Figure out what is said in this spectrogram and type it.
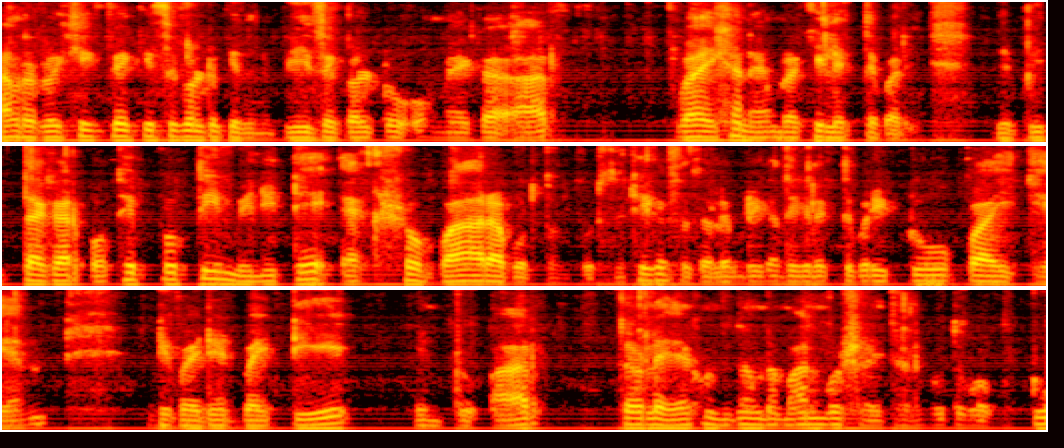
আমরা রৈখিক বেগ ইজ ইকুয়াল টু কি জানি? V is equal to omega r বা এখানে আমরা কি লিখতে পারি? যে বৃত্তাকার পথে প্রতি মিনিটে একশো বার আবর্তন করছে। ঠিক আছে? তাহলে আমরা এখান থেকে লিখতে পারি two pi n divided by t into r. তাহলে এখন যদি আমরা মান বসাই, তাহলে কত পাবো? টু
